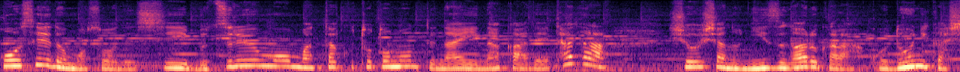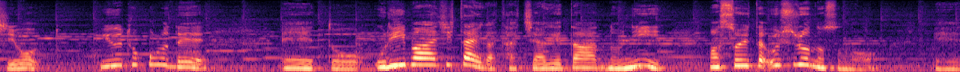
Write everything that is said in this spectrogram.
法制度もそうですし、物流も全く整ってない中で、ただ消費者のニーズがあるからこうどうにかしようというところでえーと、売り場自体が立ち上げたのに、まあ、そういった後ろのその、えー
